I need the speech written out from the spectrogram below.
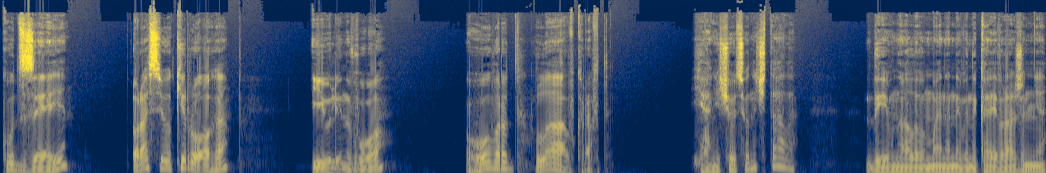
Кудзеє, Орасіо Кірога, Івлін Во, Говард Лавкрафт. Я нічого цього не читала. Дивно, але в мене не виникає враження,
